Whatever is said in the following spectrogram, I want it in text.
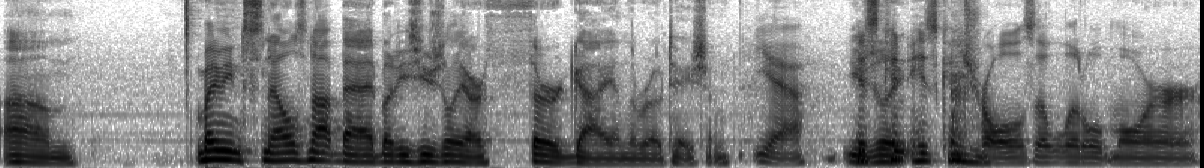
Um, but I mean Snell's not bad, but he's usually our third guy in the rotation. Yeah, his Usually- con- his controls a little more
